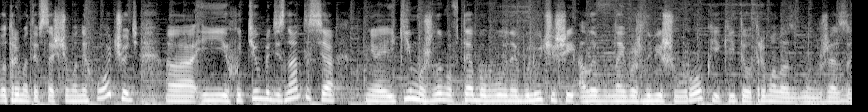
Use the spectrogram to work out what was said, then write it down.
отримати все, що вони хочуть. Е, і хотів би дізнатися, який, можливо, в тебе був найболючіший, але найважливіший урок, який ти отримала ну, вже за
